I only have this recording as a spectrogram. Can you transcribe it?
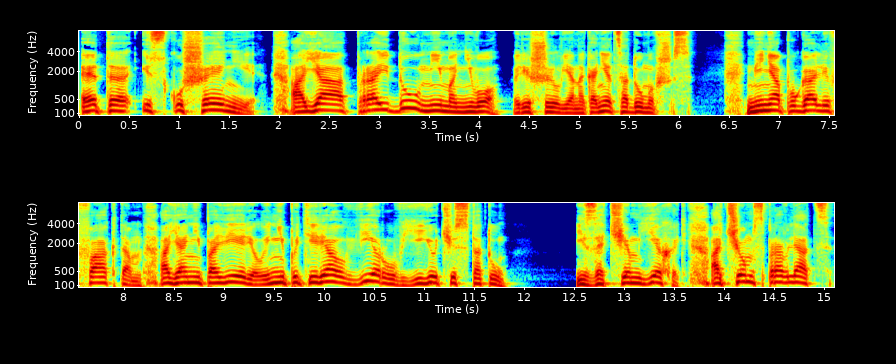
Это искушение, а я пройду мимо него, решил я, наконец одумавшись. Меня пугали фактом, а я не поверил и не потерял веру в ее чистоту. И зачем ехать? О чем справляться?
